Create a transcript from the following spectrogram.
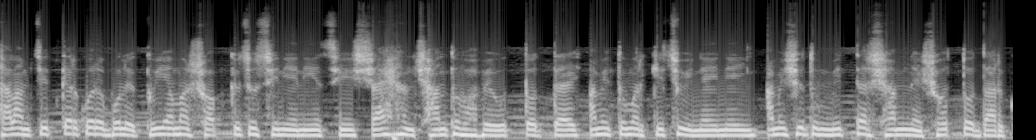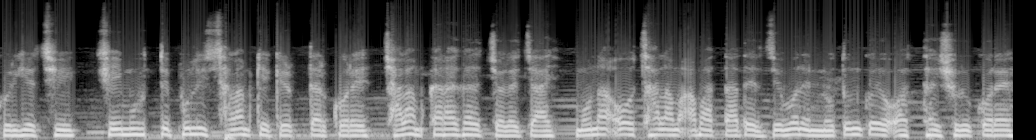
সালাম চিৎকার করে বলে, তুই আমার সবকিছু ছিনিয়ে নিয়েছিস। রায়হান শান্তভাবে উত্তর দেয়, আমি তোমার কিছুই নেই নেই। আমি শুধু মিথ্যার সামনে সত্য দাঁড় করিয়েছি। সেই মুহূর্তে পুলিশ সালামকে গ্রেপ্তার করে। সালাম কারাগারে চলে যায়। মোনা ও সালাম আবার তাদের জীবনে নতুন করে অধ্যায় শুরু করে।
